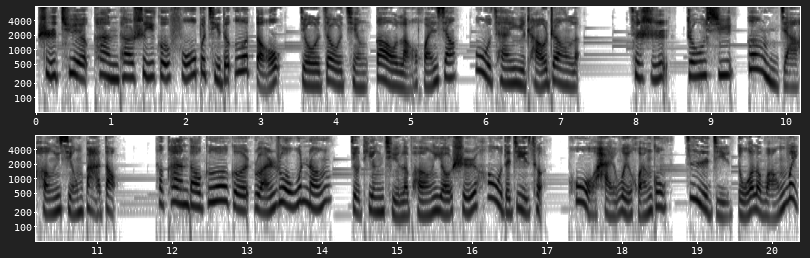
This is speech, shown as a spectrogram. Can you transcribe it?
石阙看他是一个扶不起的阿斗，就奏请告老还乡，不参与朝政了。此时周须更加横行霸道，他看到哥哥软弱无能，就听取了朋友石厚的计策，迫害魏桓公。自己夺了王位，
